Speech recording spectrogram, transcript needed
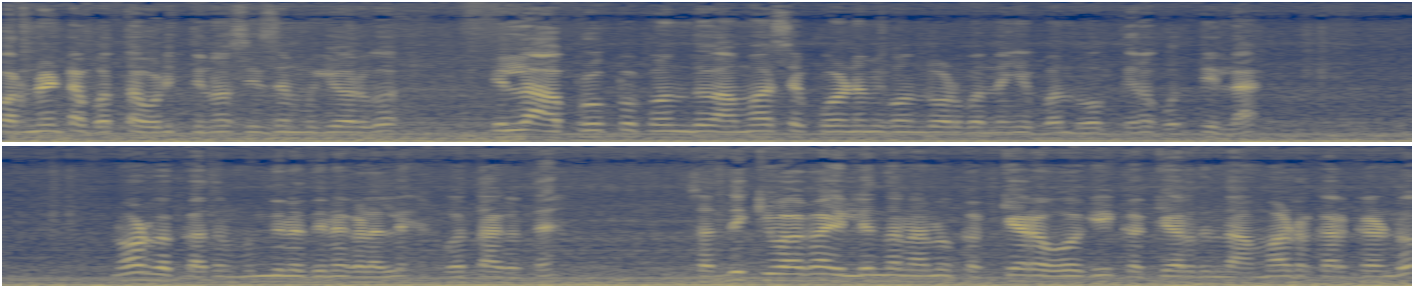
ಪರ್ಮನೆಂಟಾಗಿ ಭತ್ತ ಹೊಡಿತೀನೋ ಸೀಸನ್ ಮುಗಿಯೋವರೆಗೂ, ಇಲ್ಲ ಅಪರೂಪಕ್ಕೆ ಒಂದು ಅಮಾವಾಸ್ಯೆ ಪೌರ್ಣಮಿಗೆ ಒಂದು ಲೋಡ್ ಬಂದಂಗೆ ಬಂದು ಹೋಗ್ತೀನೋ ಗೊತ್ತಿಲ್ಲ. ನೋಡ್ಬೇಕು ಅದನ್ನು ಮುಂದಿನ ದಿನಗಳಲ್ಲಿ ಗೊತ್ತಾಗುತ್ತೆ. ಸದ್ಯಕ್ಕೆ ಇವಾಗ ಇಲ್ಲಿಂದ ನಾನು ಕಕ್ಕೇರ ಹೋಗಿ ಕಕ್ಕೇರದಿಂದ ಅಮ್ಮಾಳ್ರ ಕರ್ಕೊಂಡು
